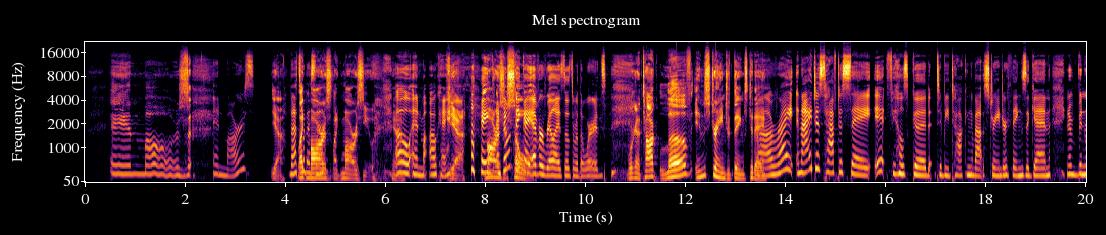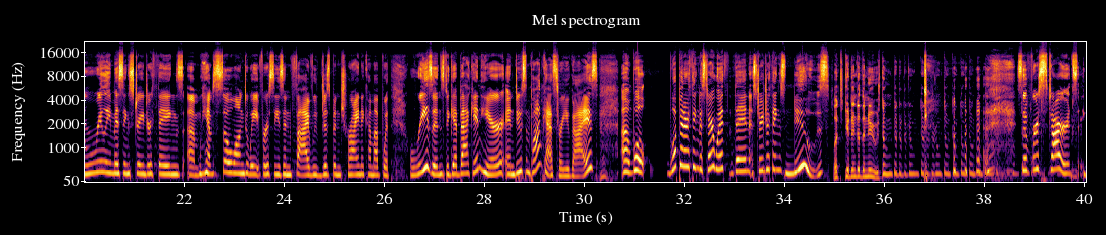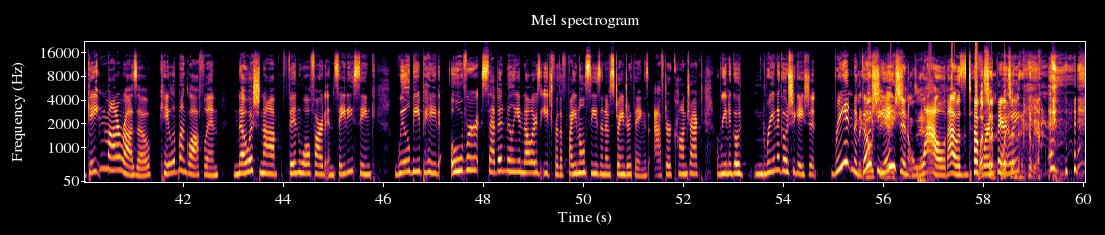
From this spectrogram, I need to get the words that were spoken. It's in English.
and Mars. And Mars? Yeah, That's like Mars, like Mars you. Yeah. Oh, and okay. Yeah, I, Mars I don't think I ever realized those were the words. We're gonna talk love in Stranger Things today. All right. And I just have to say, it feels good to be talking about Stranger Things again. And I've been really missing Stranger Things. Um, we have so long to wait for season five. We've just been trying to come up with reasons to get back in here and do some podcasts for you guys. Uh, well, what better thing to start with than Stranger Things news? Let's get into the news. so, for starts, Gaten Matarazzo, Caleb McLaughlin, Noah Schnapp, Finn Wolfhard, and Sadie Sink will be paid over $7 million each for the final season of Stranger Things after contract renego- renegotiation Renegotiation. Negotiations. Wow, that was a tough What's word, a- what's a- apparently.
